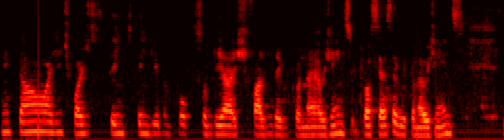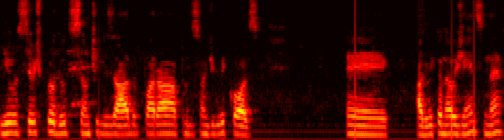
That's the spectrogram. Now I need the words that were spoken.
Então, a gente pode ter entendido um pouco sobre as fases da gliconeogênese, o processo da gliconeogênese, e os seus produtos são utilizados para a produção de glicose. É, a né,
